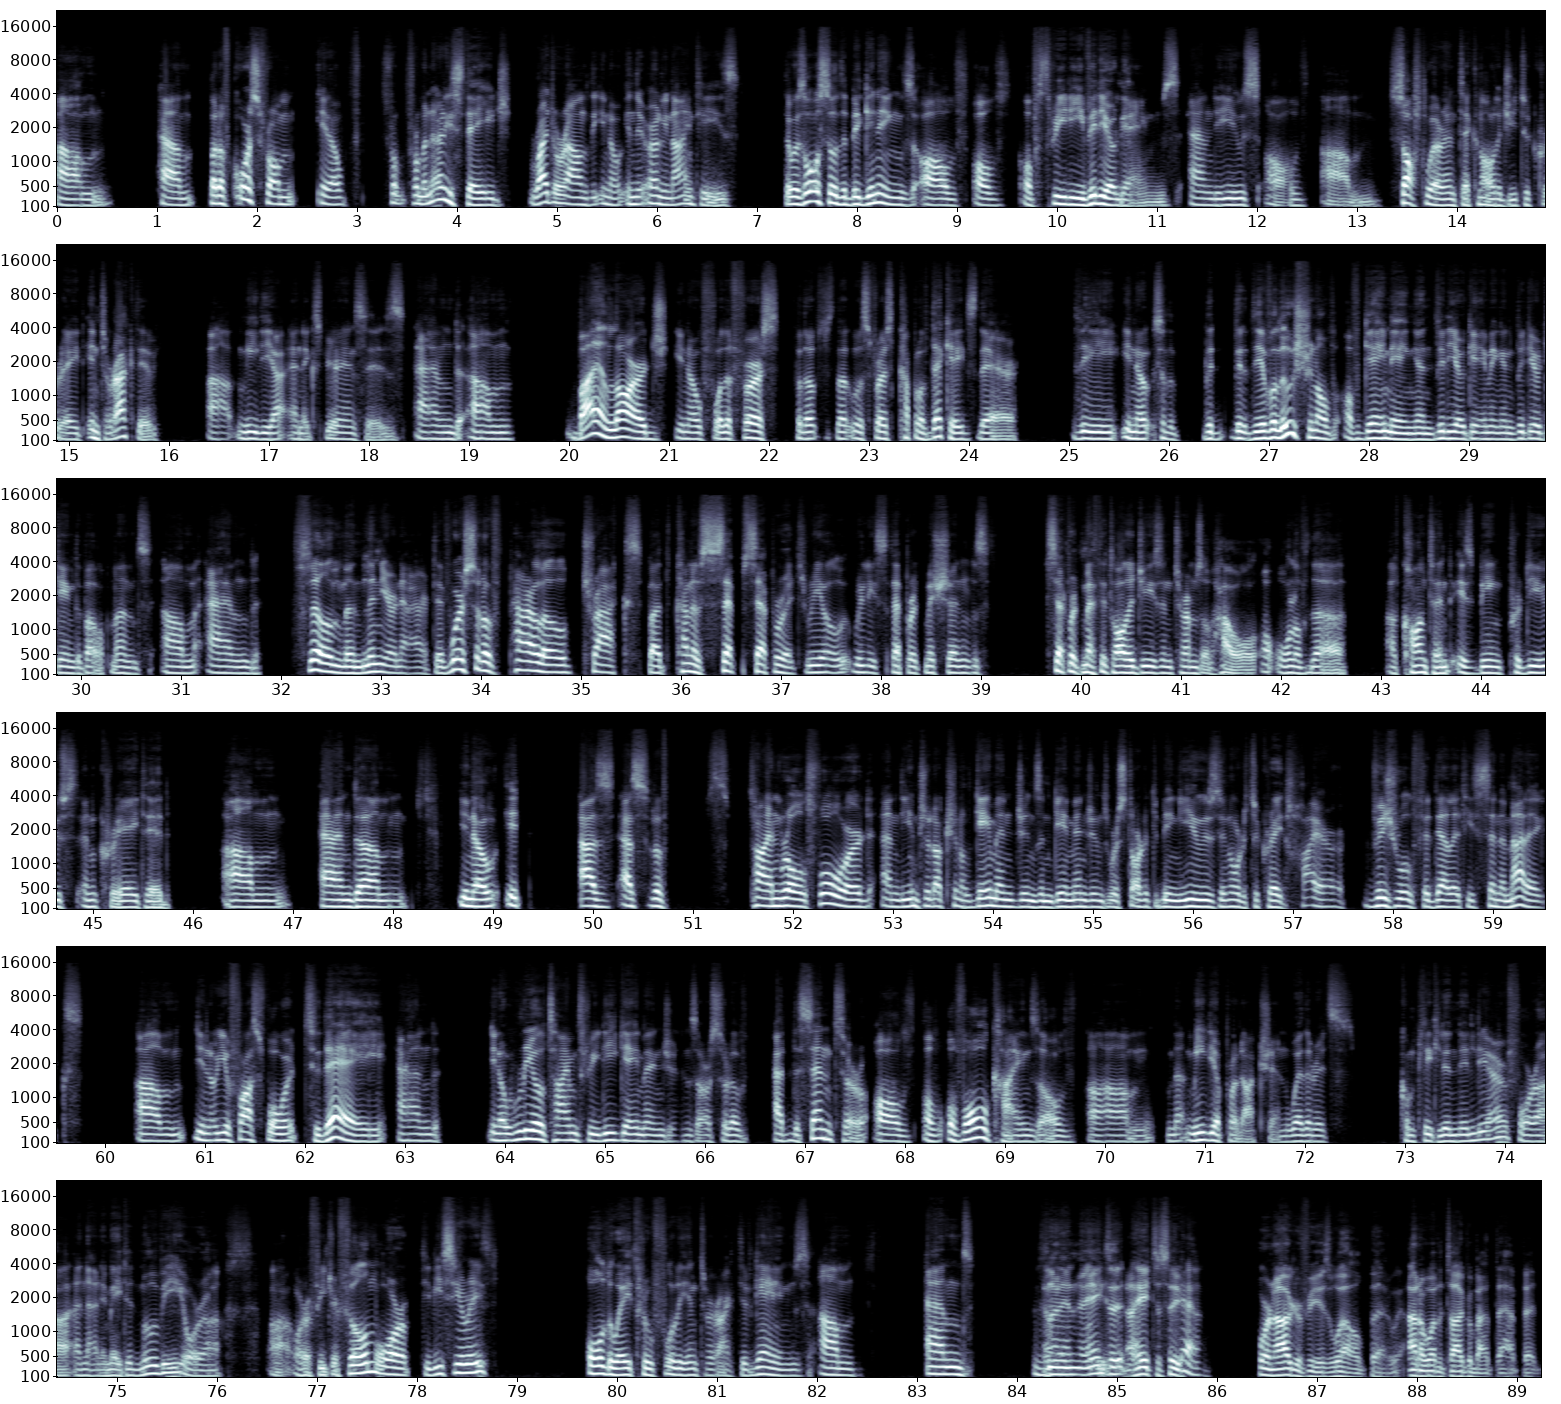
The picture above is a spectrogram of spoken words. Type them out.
Um, um, but of course, from you know from from an early stage, right around the you know in the early '90s, there was also the beginnings of of of 3D video games and the use of um, software and technology to create interactive uh, media and experiences. And um, by and large, you know, for the first for those those first couple of decades there, the you know sort of the, the, the evolution of of gaming and video gaming and video game development um, and film and linear narrative. We're sort of parallel tracks, but kind of sep- separate, real, really separate missions, separate methodologies in terms of how all, all of the uh, content is being produced and created. Um, and um, you know, it as as sort of time rolls forward and the introduction of game engines and game engines were started to being used in order to create higher visual fidelity cinematics um, you know, you fast forward today and, you know, real time 3D game engines are sort of at the center of, of, of all kinds of um, media production, whether it's completely linear for a, an animated movie or a, uh, or a feature film or TV series, all the way through fully interactive games. Um, and, the, and I, hate to, I hate to say yeah. pornography as well, but I don't want to talk about that. But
